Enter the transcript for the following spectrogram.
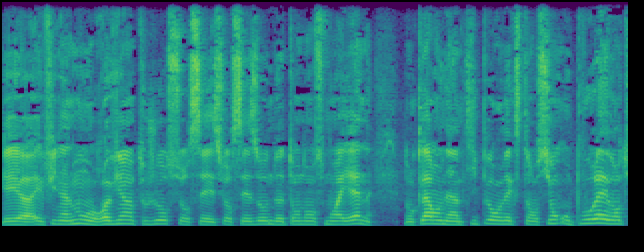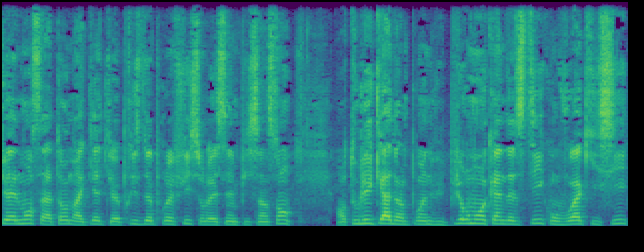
et, euh, et, finalement on revient toujours sur ces sur ces zones de tendance moyenne. Donc là on est un petit peu en extension. On pourrait éventuellement s'attendre à quelques prises de profit sur le S&P 500 en tous les cas, d'un point de vue purement candlestick, on voit qu'ici,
